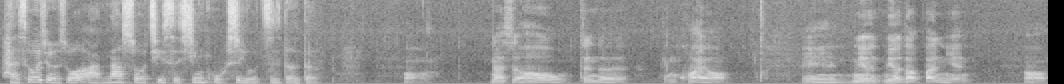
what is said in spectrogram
还是会觉得说啊，那时候其实辛苦是有值得的。哦，那时候真的很快哦，嗯，没有没有到半年，哦，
